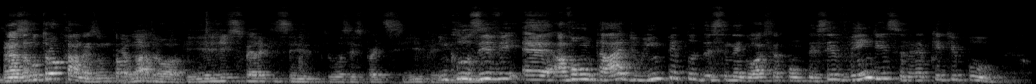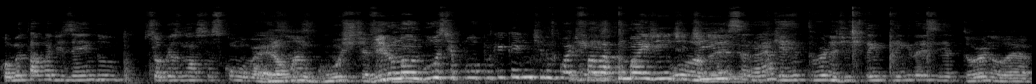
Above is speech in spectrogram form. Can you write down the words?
Nós vamos trocar, nós vamos é trocar. uma troca. E a gente espera que, se, que vocês participem. Inclusive, é, a vontade, o ímpeto desse negócio acontecer vem disso, né? Porque, tipo, como eu tava dizendo sobre as nossas conversas. Virou uma angústia. Vira uma angústia, pô, por que, que a gente não pode que falar que- com mais gente Porra, disso, velho, né? Porque retorno, a gente tem, tem que dar esse retorno. É,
